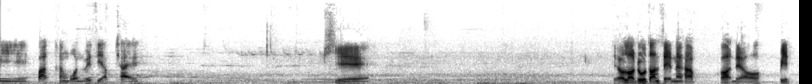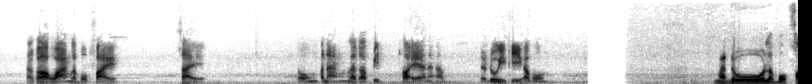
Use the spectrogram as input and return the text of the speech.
มีปลั๊กข้างบนไว้เสียบใช้ โอเค เดี๋ยวเราดูตอนเสร็จนะครับ ก็เดี๋ยวปิดแล้วก็วางระบบไฟใส่ตรงผนังแล้วก็ปิดท่อแอร์นะครับ เดี๋ยวดูอีกทีครับผม มาดูระบบไฟ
